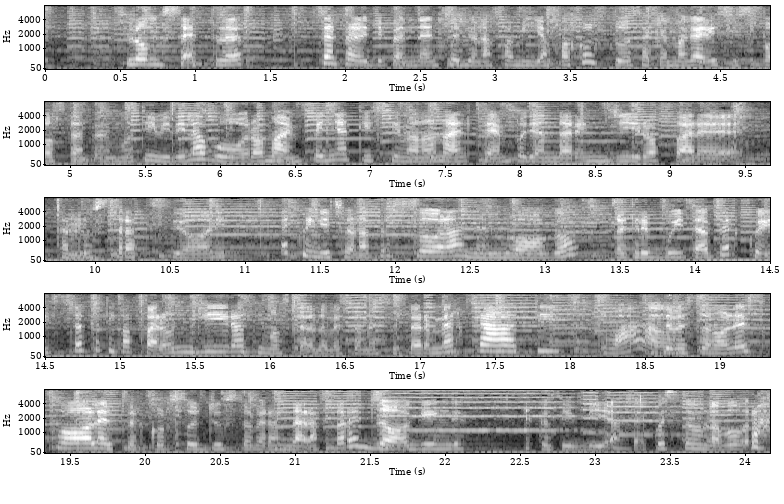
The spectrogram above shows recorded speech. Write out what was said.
l'home settler. Sempre alle dipendenze di una famiglia facoltosa che magari si sposta per motivi di lavoro, ma è impegnatissima, non ha il tempo di andare in giro a fare perlustrazioni. E quindi c'è una persona del luogo, retribuita per questo, che ti fa fare un giro, ti mostra dove sono i supermercati, Wow. dove sono le scuole, il percorso giusto per andare a fare jogging e così via. Cioè, questo è un lavoro.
